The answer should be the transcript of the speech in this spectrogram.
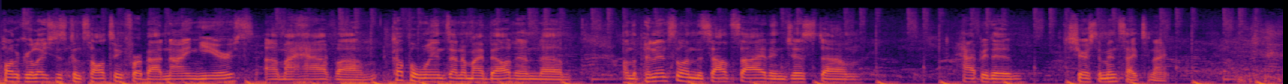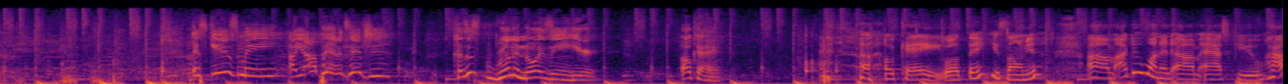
public relations consulting for about nine years. Um, I have um, a couple wins under my belt and um, on the peninsula and the south side, and just um, happy to share some insight tonight. Excuse me, are y'all paying attention? Because it's really noisy in here. Okay. okay, well, thank you, Sonia. Um, I do want to um, ask you, how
